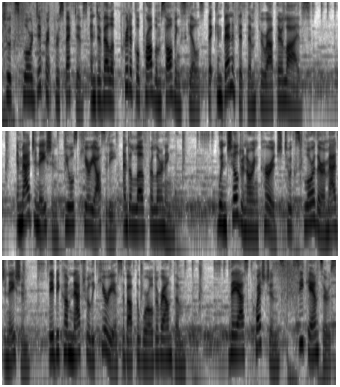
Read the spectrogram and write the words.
to explore different perspectives and develop critical problem-solving skills that can benefit them throughout their lives. Imagination fuels curiosity and a love for learning. When children are encouraged to explore their imagination, they become naturally curious about the world around them. They ask questions, seek answers,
